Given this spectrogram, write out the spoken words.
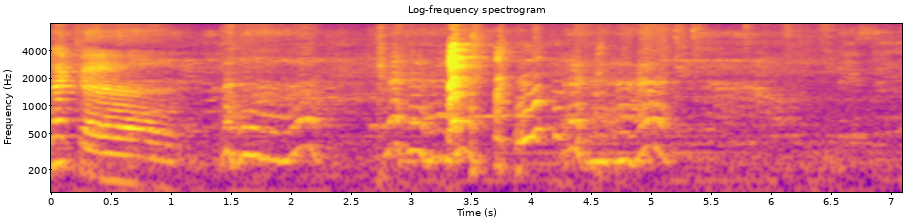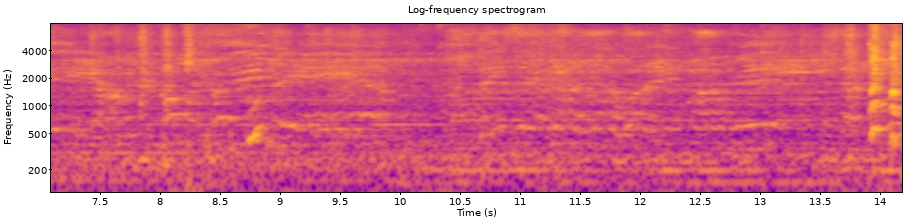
那个。Ha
